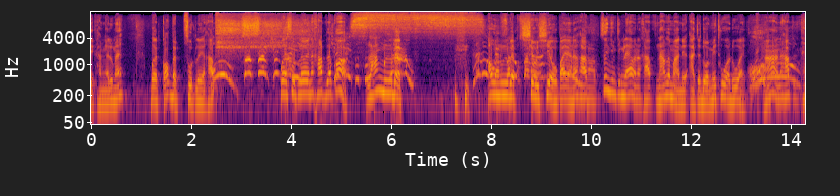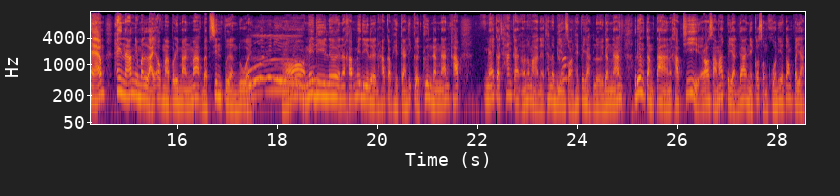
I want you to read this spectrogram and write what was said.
ด็กๆทำไงรู้ไหมเปิดก๊อกแบบสุดเลยครับ เปิดสุดเลยนะครับ แล้วก็ล้างมือแบบ เอามือแบบเฉียวๆไปอะนะครับ ครับ ซึ่งจริง ๆ แล้วนะครับ น้ำละหมาดเนี่ยอาจจะโดนไม่ทั่วด้วยอ่านะครับ แถมให้น้ำเนี่ยมันไหลออกมาปริมาณมากแบบสิ้นเปลืองด้วยอ๋อไม่ดีเลยนะครับ ไม่ดีเลยนะครับกับเหตุการณ์ที่เกิดขึ้นดังนั้นครับ แม้กระทั่งการเอาละหมาดเนี่ยท่านนบียังสอนให้ประหยัดเลย ดังนั้นเรื่องต่างๆนะครับที่เราสามารถประหยัดได้เนี่ยก็สมควรที่จะต้องประหยัด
